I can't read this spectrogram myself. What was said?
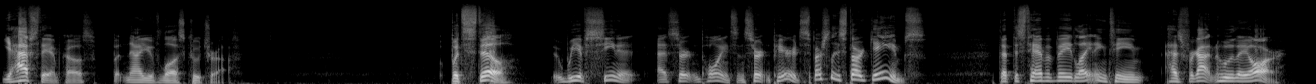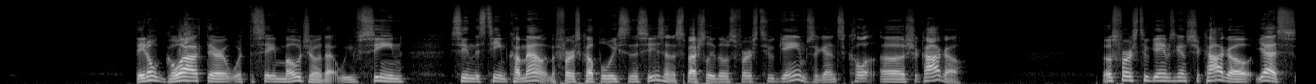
you have Stamkos, but now you've lost Kucherov. But still, we have seen it at certain points in certain periods, especially to start games, that this Tampa Bay Lightning team has forgotten who they are. They don't go out there with the same mojo that we've seen seen this team come out in the first couple weeks of the season, especially those first two games against uh, Chicago those first two games against Chicago, yes,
